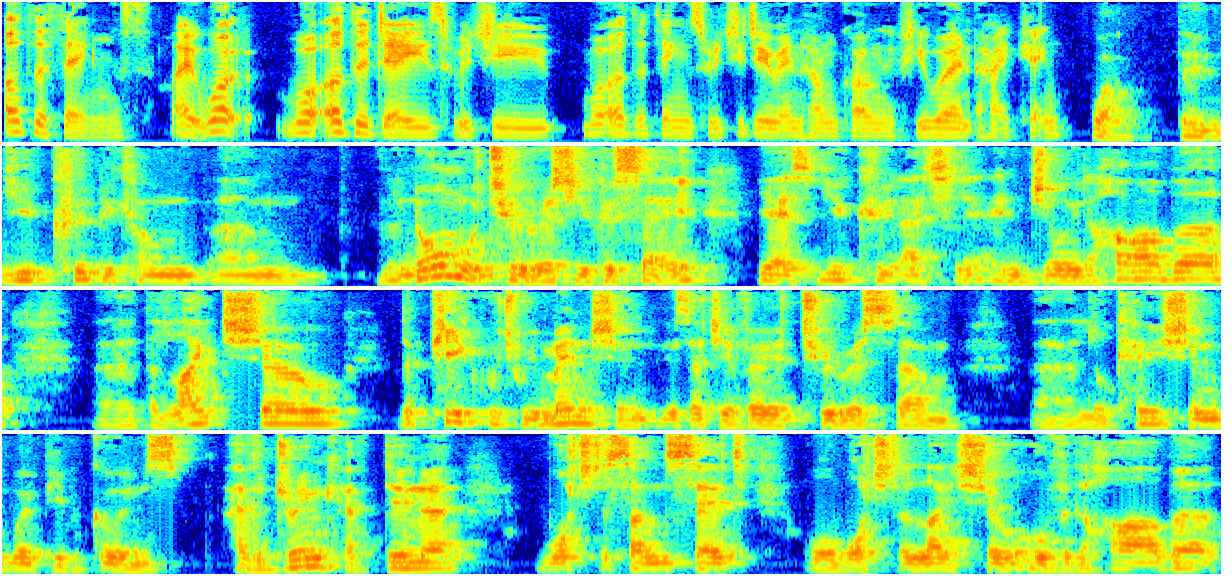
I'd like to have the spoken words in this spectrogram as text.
other things? Like what what other days would you what other things would you do in Hong Kong if you weren't hiking? Well, then you could become um, a normal tourist, you could say. Yes, you could actually enjoy the harbour, uh, the light show. The peak, which we mentioned, is actually a very tourist um, uh, location where people go and have a drink, have dinner, watch the sunset, or watch the light show over the harbour.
